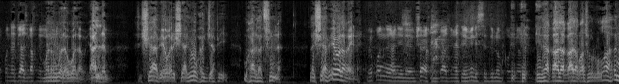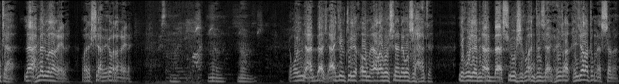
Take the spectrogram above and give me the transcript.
يقول انها جائز الاخذ ولو ولو ولو يعلم الشافعي وغير الشافعي مو بحجة في مخالفة السنة. لا الشافعي ولا غيره يقول يعني المشايخ ابن باز بن عثيمين يستدلون بقول الإمام إذا قال قال رسول الله انتهى لا أحمد ولا غيره ولا الشافعي ولا غيره نعم نعم يقول ابن عباس عجبت لقوم عرفوا السند وصحته. يقول يا ابن عباس يوشك أن تنزل حجرة من السماء.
